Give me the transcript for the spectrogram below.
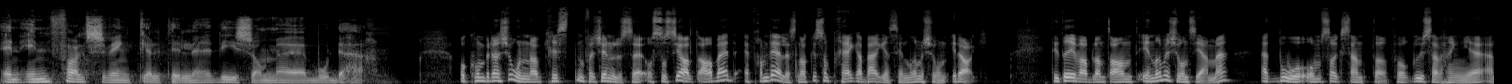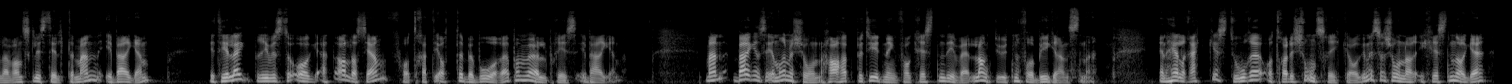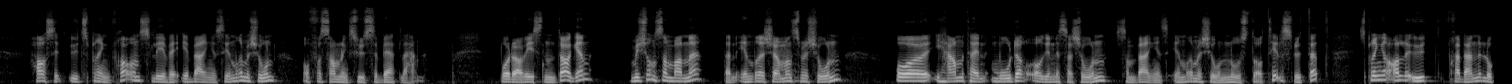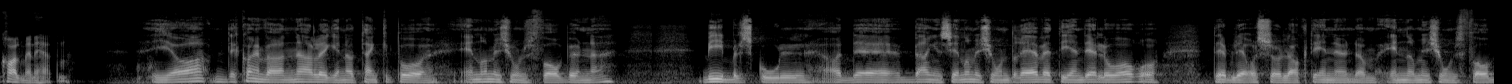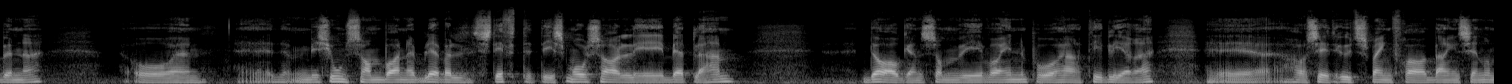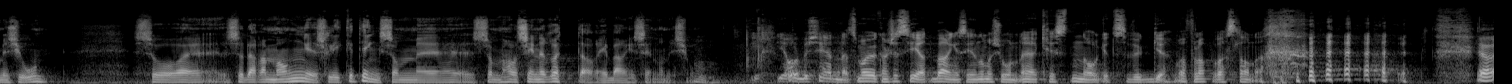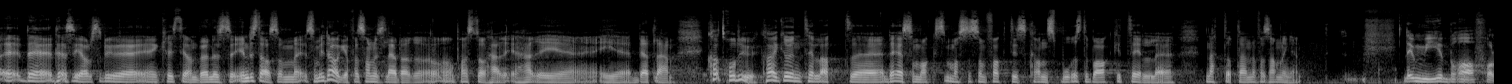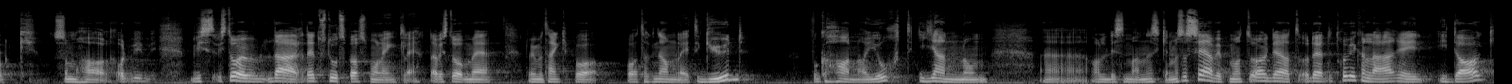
en innfallsvinkel til de som eh, bodde her. Og kombinasjonen av kristen forkynnelse og sosialt arbeid er fremdeles noe som preger Bergens Indremisjon i dag. De driver bl.a. Indremisjonshjemmet, et bo- og omsorgssenter for rusavhengige eller vanskeligstilte menn i Bergen. I tillegg drives det òg et aldershjem for 38 beboere på Møhlenpris i Bergen. Men Bergens Indremisjon har hatt betydning for kristenlivet langt utenfor bygrensene. En hel rekke store og tradisjonsrike organisasjoner i Kristen-Norge har sitt utspring fra åndslivet i Bergens Indremisjon og forsamlingshuset Betlehem. Både avisen Dagen, Misjonssambandet, Den indre sjømannsmisjonen og i hermetegn moderorganisasjonen som Bergens Indremisjon nå står tilsluttet, springer alle ut fra denne lokalmenigheten. Ja, det kan jo være nærliggende å tenke på Indremisjonsforbundet. Bibelskolen hadde Bergens Indremisjon drevet i en del år, og det ble også lagt inn under Indremisjonsforbundet. Og eh, Misjonssambandet ble vel stiftet i småsalen i Betlehem. Dagen som vi var inne på her tidligere, eh, har sitt utspring fra Bergens Indremisjon. Så, eh, så det er mange slike ting som, som har sine røtter i Bergens Indremisjon. I all beskjedenhet så må vi kanskje si at Bergens Indremisjon er Kristen-Norges vugge, i hvert fall her på Vestlandet. ja, det, det, sier altså du, Kristian Bønnes Yndestad, som, som, i dag er forsamlingsleder og pastor her, her i, i, Betlehem. Hva tror du, hva er grunnen til at eh, det er så masse som faktisk kan spores tilbake til eh, nettopp denne forsamlingen? Det er jo mye bra folk som har og vi, vi, vi, står jo der, Det er et stort spørsmål, egentlig, der vi står med, der vi må tenke på å være takknemlig til Gud for hva han har gjort gjennom uh, alle disse menneskene. Men så ser vi på en måte også det at, og det, det tror vi kan lære i, i, dag,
